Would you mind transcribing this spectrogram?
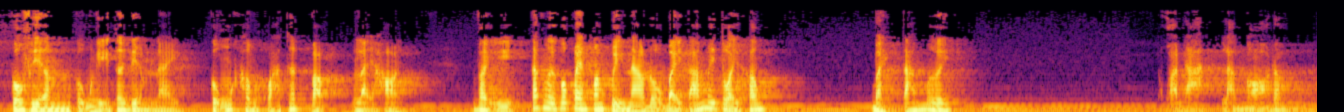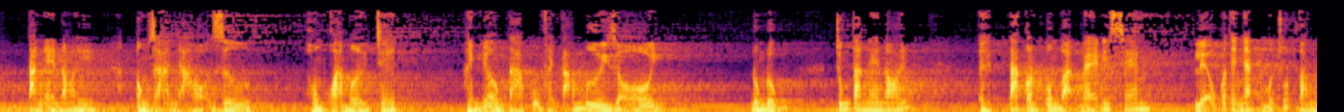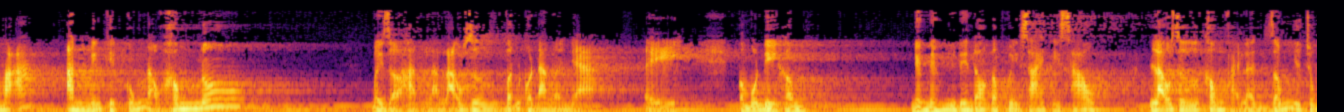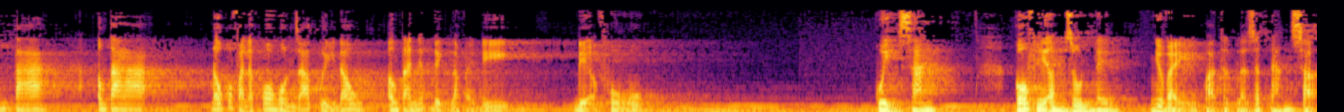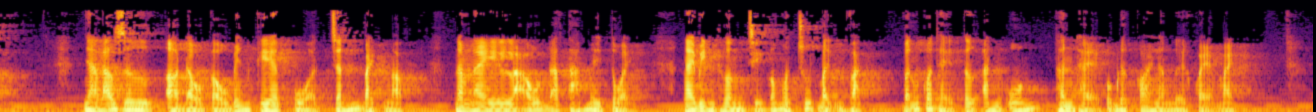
Cố phi âm cũng nghĩ tới điểm này, Cũng không quá thất vọng, Lại hỏi. Vậy các ngươi có quen con quỷ nào độ bảy tám mươi tuổi không? bảy tám mươi? Khoan đã, là có đó. Ta nghe nói Ông già nhà họ Dư Hôm qua mới chết. Hình như ông ta cũng phải 80 rồi. Đúng đúng. Chúng ta nghe nói Ê, Ta còn cùng bạn bè đi xem Liệu có thể nhặt một chút vàng mã Ăn miếng thịt cúng nào không nó? Bây giờ hẳn là lão Dư Vẫn còn đang ở nhà. Ê có muốn đi không? Nhưng nếu như đến đó gặp quỷ sai thì sao? Lão Dư không phải là giống như chúng ta. Ông ta Đâu có phải là cô hồn dã quỷ đâu. Ông ta nhất định là phải đi địa phủ. Quỷ sai. Cố phi âm run lên, Như vậy quả thực là rất đáng sợ. Nhà lão Dư ở đầu cầu bên kia của Trấn Bạch Ngọc, Năm nay lão đã 80 tuổi, Ngày bình thường chỉ có một chút bệnh vặt, Vẫn có thể tự ăn uống, Thân thể cũng được coi là người khỏe mạnh.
